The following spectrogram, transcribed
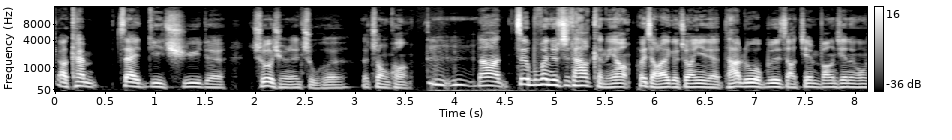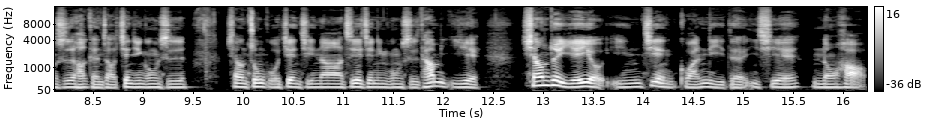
要看在地区域的所有权人组合的状况。嗯嗯。那这个部分就是他可能要会找到一个专业的，他如果不是找建方建设公司，他可能找建金公司，像中国建金啊这些建金公司，他们也相对也有营建管理的一些 know how。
